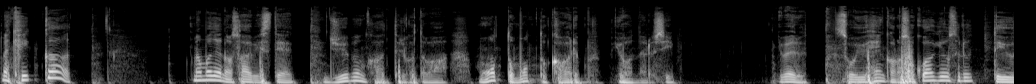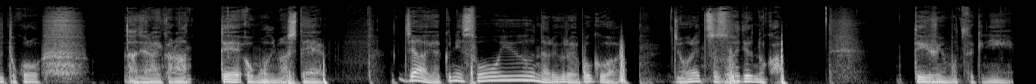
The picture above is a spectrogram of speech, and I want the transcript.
まあ、結果、今までのサービスで十分変わってる方はもっともっと変わるようになるし、いわゆるそういう変化の底上げをするっていうところなんじゃないかなって思いまして、じゃあ逆にそういう風になるぐらい僕は情熱注いでるのかっていう風に思った時に、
